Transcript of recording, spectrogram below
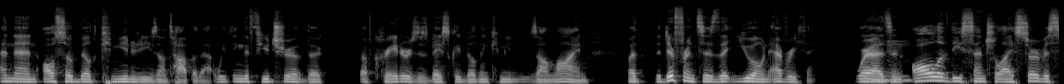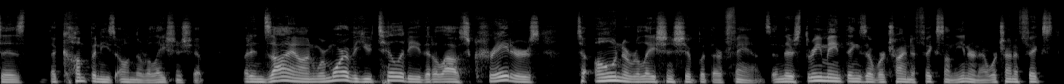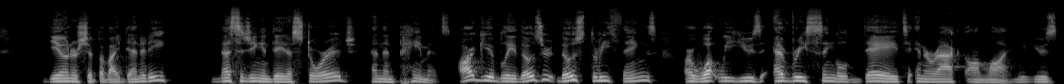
and then also build communities on top of that. We think the future of the of creators is basically building communities online but the difference is that you own everything. Whereas mm-hmm. in all of these centralized services, the companies own the relationship. But in Zion, we're more of a utility that allows creators to own a relationship with their fans. And there's three main things that we're trying to fix on the internet. We're trying to fix the ownership of identity, messaging and data storage, and then payments. Arguably, those are those three things are what we use every single day to interact online. We use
